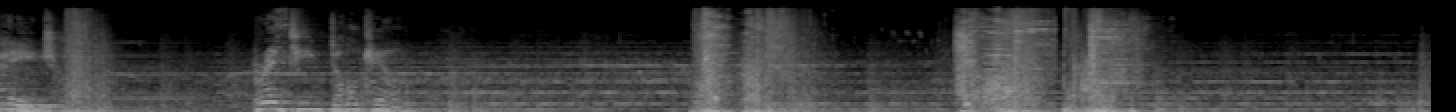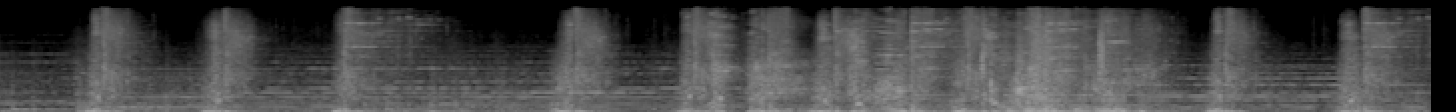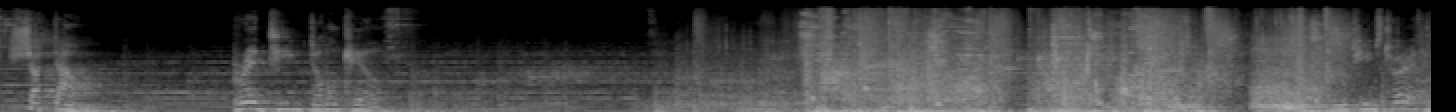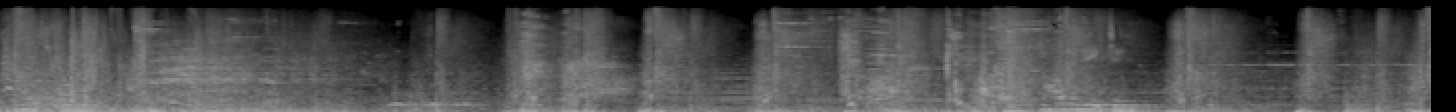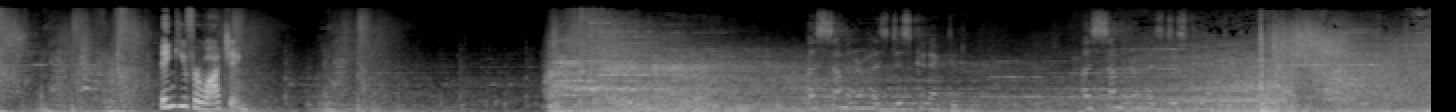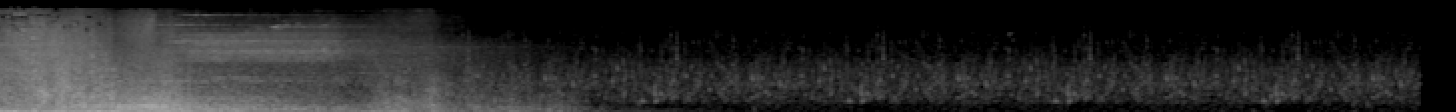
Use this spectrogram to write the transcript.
Rampage. Red team double kill. Shut down. Double kill. Blue team's turret has been destroyed. Dominating. Thank you for watching.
